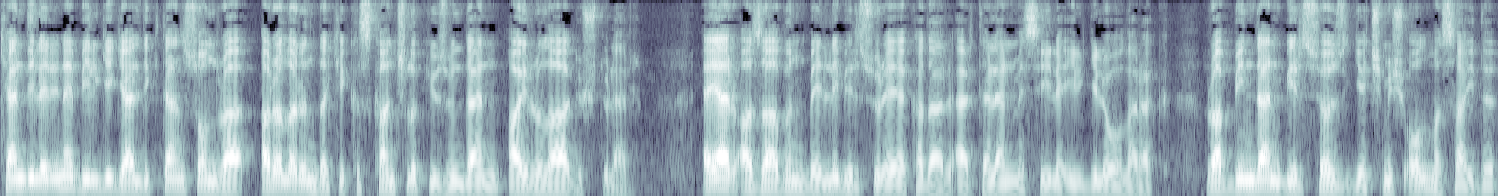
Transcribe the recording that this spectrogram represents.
kendilerine bilgi geldikten sonra aralarındaki kıskançlık yüzünden ayrılığa düştüler. Eğer azabın belli bir süreye kadar ertelenmesiyle ilgili olarak Rabbinden bir söz geçmiş olmasaydı,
